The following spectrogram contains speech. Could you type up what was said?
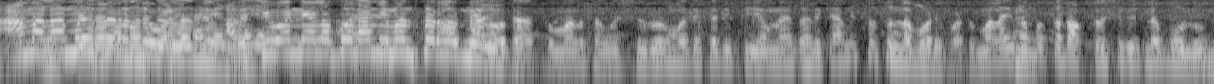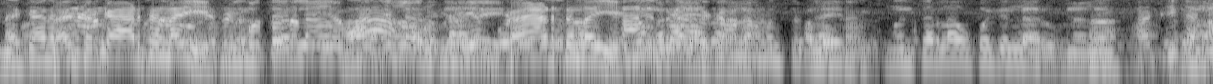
आम्हाला मंचरच जवळ. आहे. आता शिवण्याला पण आम्ही मंचरलाच नेलो होतो. आता तुम्हाला सांगू शिरूरमध्ये कधी पीएम नाही झाले की आम्ही ससूनला बॉडी पाठवू. मला एकदा फक्त डॉक्टरशी तिथल्या बोलू. नाही काय नाही. सर काय अडचण नाही होतं ना PM? काय अडचण नाही करायला मंचरला उपजिल्हा रुग्णालय. हा, ठीक आहे.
